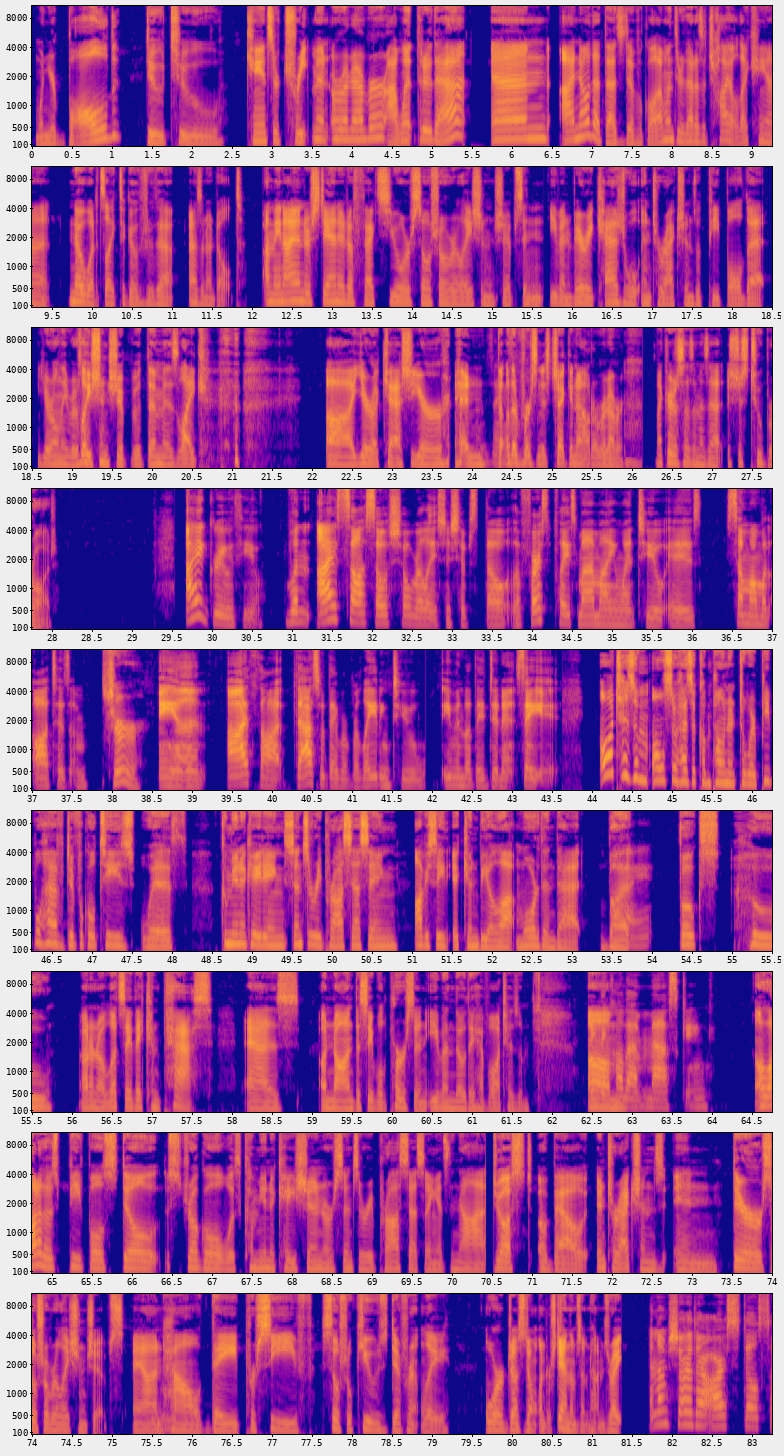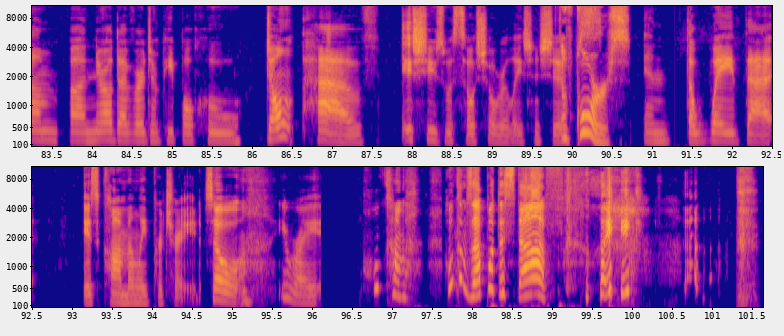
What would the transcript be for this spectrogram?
when you're bald due to cancer treatment or whatever, I went through that, and I know that that's difficult. I went through that as a child. I can't know what it's like to go through that as an adult. I mean, I understand it affects your social relationships and even very casual interactions with people that your only relationship with them is like uh you're a cashier and the other person is checking out or whatever. My criticism is that it's just too broad. I agree with you. When I saw social relationships, though, the first place my mind went to is someone with autism. Sure. And I thought that's what they were relating to, even though they didn't say it. Autism also has a component to where people have difficulties with communicating, sensory processing. Obviously, it can be a lot more than that, but right. folks who, I don't know, let's say they can pass as a non disabled person, even though they have autism. Um, they call that masking. A lot of those people still struggle with communication or sensory processing. It's not just about interactions in their social relationships and Mhm. how they perceive social cues differently or just don't understand them sometimes, right? And I'm sure there are still some uh, neurodivergent people who don't have issues with social relationships. Of course. in the way that is commonly portrayed. So you're right. Who come who comes up with this stuff? like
